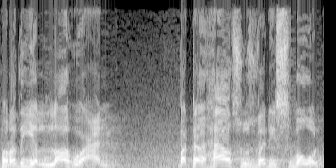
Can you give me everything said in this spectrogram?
radiyallahu an. But her house was very small.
